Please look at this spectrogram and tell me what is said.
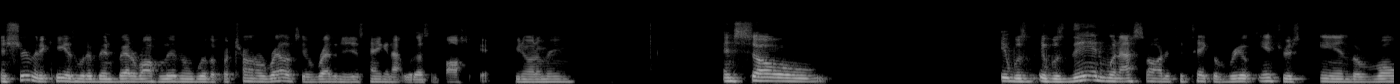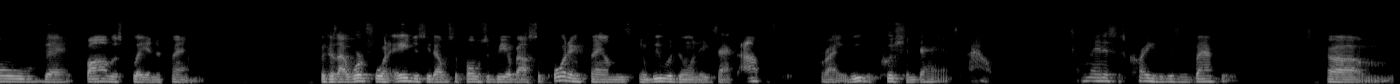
and surely the kids would have been better off living with a paternal relative rather than just hanging out with us in foster care. You know what I mean? And so it was it was then when I started to take a real interest in the role that fathers play in the family. Because I worked for an agency that was supposed to be about supporting families, and we were doing the exact opposite, right? We were pushing dads out. Like, man, this is crazy. This is backwards. Um,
